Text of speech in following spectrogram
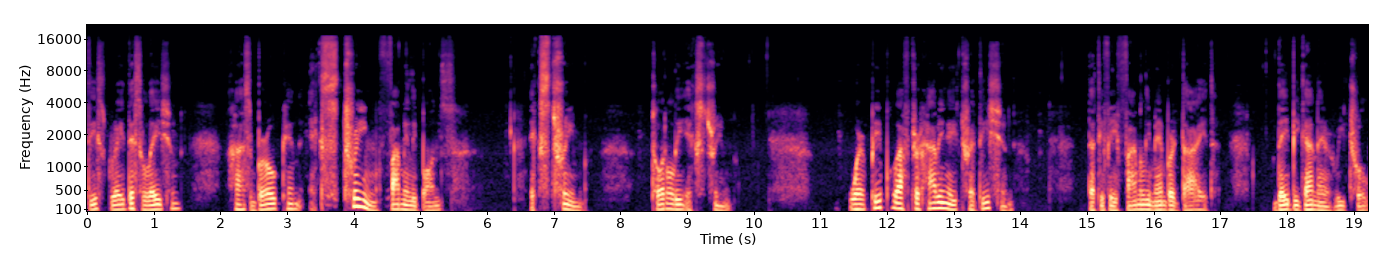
this great desolation has broken extreme family bonds, extreme, totally extreme, where people, after having a tradition that if a family member died, they began a ritual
